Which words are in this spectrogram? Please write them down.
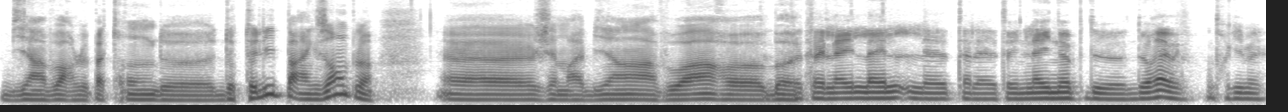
bien avoir le patron de Doctolib, par exemple. j'aimerais bien avoir. Bah... Tu as, une line-up de, de rêve, entre guillemets.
